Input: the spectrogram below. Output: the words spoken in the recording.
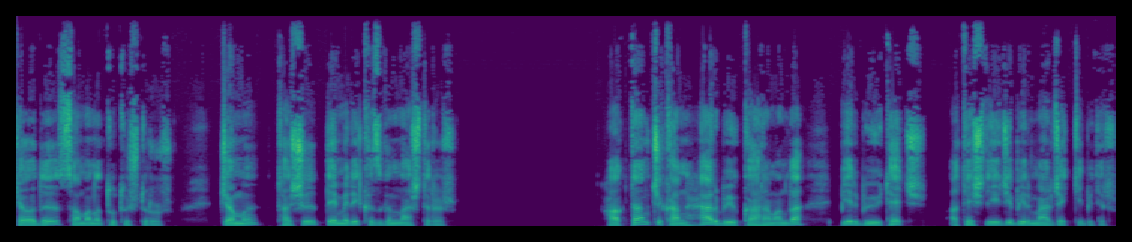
kağıdı, samanı tutuşturur. Camı, taşı, demiri kızgınlaştırır. Halktan çıkan her büyük kahramanda bir büyüteç, ateşleyici bir mercek gibidir.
